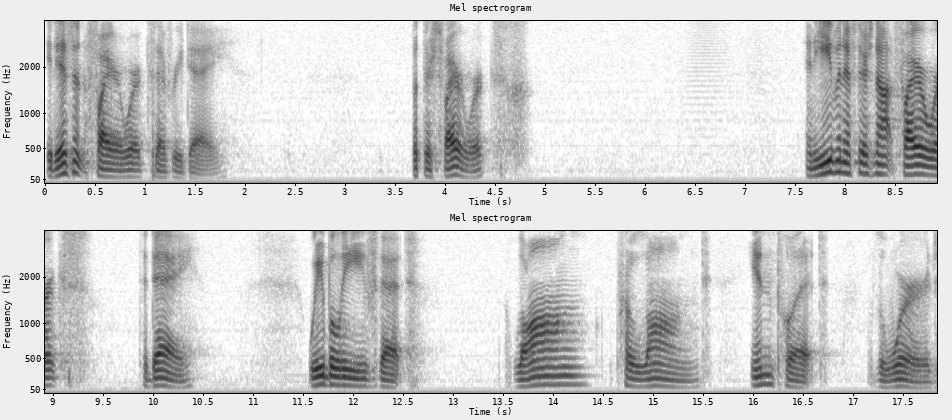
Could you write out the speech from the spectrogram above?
It isn't fireworks every day, but there's fireworks. And even if there's not fireworks today, we believe that long, prolonged input of the Word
